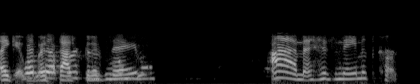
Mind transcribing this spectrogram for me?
like What's if that that's gonna be name? Um, his name is Kirk.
